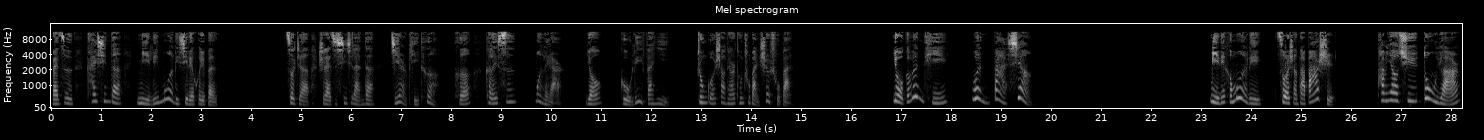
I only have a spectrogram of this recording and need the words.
来自开心的米粒茉莉系列绘本，作者是来自新西兰的吉尔皮特和克雷斯莫雷尔，由古丽翻译，中国少年儿童出版社出版。有个问题问大象，米莉和茉莉坐上大巴士，他们要去动物园儿。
